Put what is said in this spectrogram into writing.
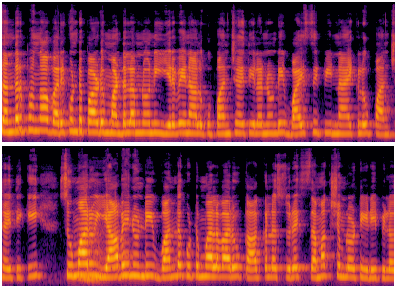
సందర్భంగా వరికుంటపాడు మండలంలోని ఇరవై నాలుగు పంచాయతీల నుండి వైసీపీ నాయకులు పంచాయతీకి సుమారు యాభై నుండి వంద కుటుంబాల వారు కాకర్ల సురేష్ సమక్షంలో టీడీపీలో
